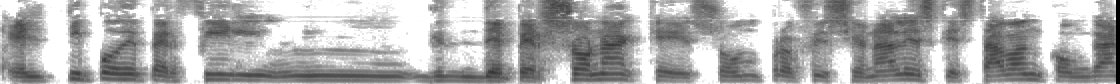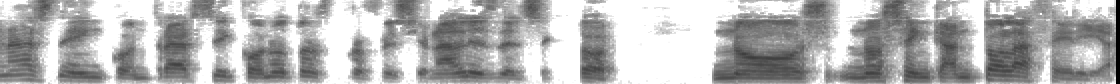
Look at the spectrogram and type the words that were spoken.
el tipo de perfil mm, de persona que son profesionales que estaban con ganas de encontrarse con otros profesionales del sector. Nos, nos encantó la feria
